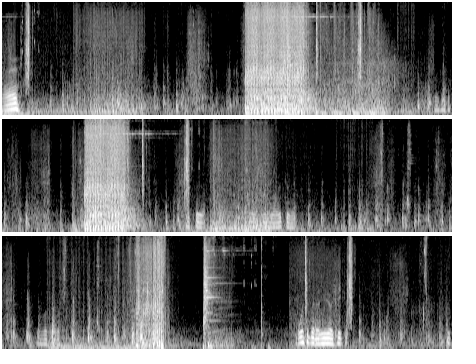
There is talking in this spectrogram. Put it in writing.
เฮ้ยเตะเตะเตะเตะ โอ้ยสิบเอ็ดนาทีเลยคลิปคลิป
